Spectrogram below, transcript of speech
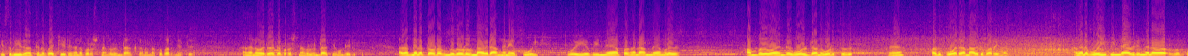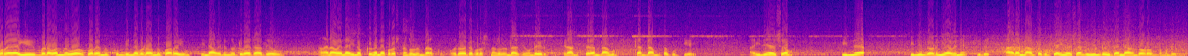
ഈ സ്ത്രീധനത്തിനെ പറ്റിയിട്ട് ഇങ്ങനെ പ്രശ്നങ്ങൾ ഉണ്ടാക്കുകയാണെന്നൊക്കെ പറഞ്ഞിട്ട് അങ്ങനെ ഓരോരോ പ്രശ്നങ്ങൾ ഉണ്ടാക്കിക്കൊണ്ടിരിക്കും. അതങ്ങനെ തുടർന്ന് തുടർന്ന് അവരങ്ങനെ പോയി. പോയി പിന്നെ അപ്പം അങ്ങനെ അന്ന് ഞങ്ങൾ അമ്പത് പവന്റെ ഗോൾഡാണ് കൊടുത്തത്. അത് പോരാന്നാണ് അവർ പറയുന്നത്. അങ്ങനെ പോയി പിന്നെ അവരിങ്ങനെ കുറേ ആയി ഇവിടെ വന്ന് കുറേ നിൽക്കും പിന്നെ ഇവിടെ വന്ന് പറയും പിന്നെ അവരിങ്ങോട്ട് വരാതെയാവും അങ്ങനെ അവൻ അതിനൊക്കെ ഇങ്ങനെ പ്രശ്നങ്ങൾ ഉണ്ടാക്കും ഓരോരോ പ്രശ്നങ്ങൾ ഉണ്ടാക്കിക്കൊണ്ടേയിരിക്കും പിന്നെ അടുത്ത രണ്ടാം രണ്ടാമത്തെ കുട്ടിയായി. അതിനുശേഷം പിന്നെ പിന്നെയും തുടങ്ങി അവന് ഇത്. ആ രണ്ടാമത്തെ കുട്ടി അതിന് ശേഷം വീണ്ടും ഇതന്നെ അവൻ തുടർന്നുകൊണ്ടിരുന്നു.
